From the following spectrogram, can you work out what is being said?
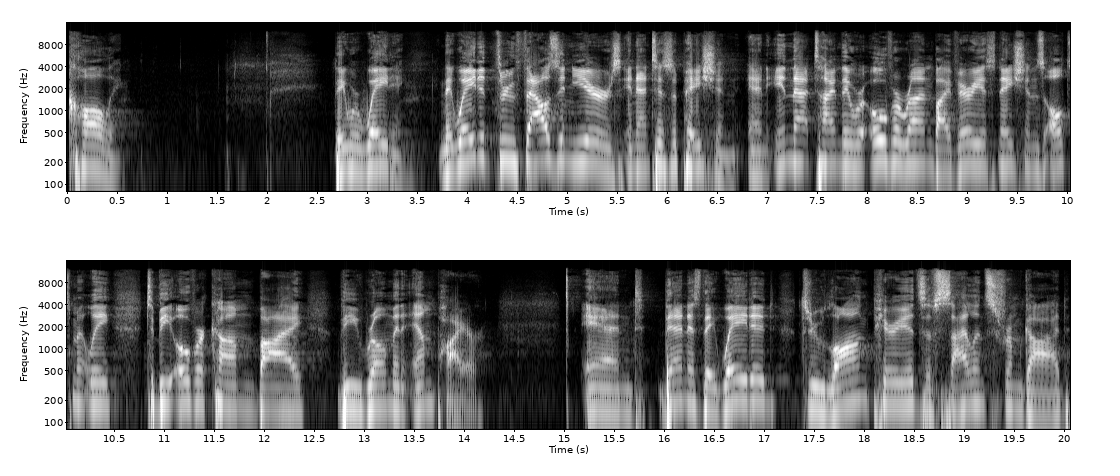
calling. They were waiting. And they waited through thousand years in anticipation. And in that time, they were overrun by various nations, ultimately to be overcome by the Roman Empire. And then, as they waited through long periods of silence from God,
